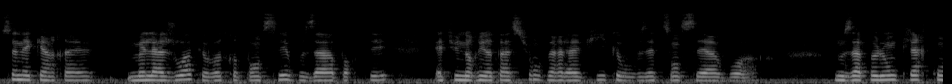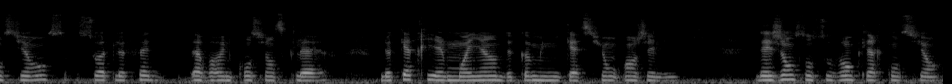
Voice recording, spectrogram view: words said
Ce n'est qu'un rêve, mais la joie que votre pensée vous a apportée est une orientation vers la vie que vous êtes censé avoir. Nous appelons claire conscience, soit le fait d'avoir une conscience claire, le quatrième moyen de communication angélique. Les gens sont souvent clairs conscients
